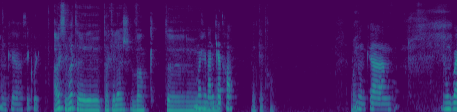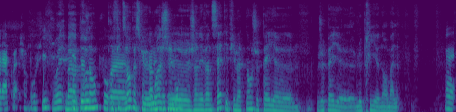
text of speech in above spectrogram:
Donc, euh, c'est cool. Ah oui, c'est vrai, t'as quel âge? 20, Moi, j'ai euh, 24 ans. 24 ans. Ouais. Donc, euh, donc voilà, quoi, j'en profite. Ouais, bah deux pro- ans pour, euh, profites-en parce que moi je, j'en ai 27 et puis maintenant je paye, euh, je paye euh, le prix euh, normal. Ouais.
